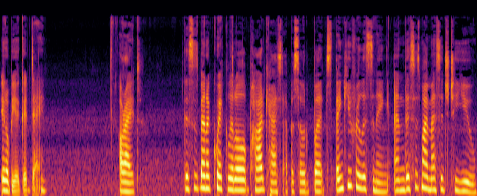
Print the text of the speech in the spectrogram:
it'll be a good day. All right. This has been a quick little podcast episode, but thank you for listening. And this is my message to you.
